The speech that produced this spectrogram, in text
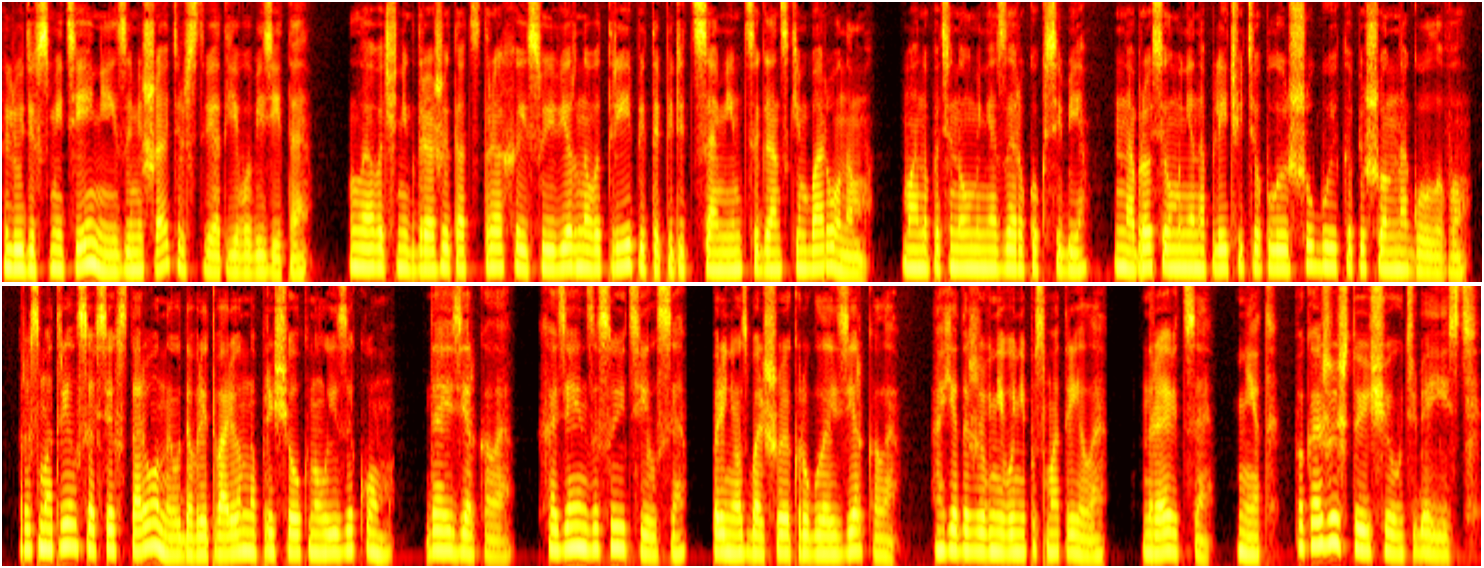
Люди в смятении и замешательстве от его визита. Лавочник дрожит от страха и суеверного трепета перед самим цыганским бароном. Ману потянул меня за руку к себе, набросил мне на плечи теплую шубу и капюшон на голову. Рассмотрел со всех сторон и удовлетворенно прищелкнул языком. «Дай зеркало». Хозяин засуетился, принес большое круглое зеркало, а я даже в него не посмотрела. «Нравится?» «Нет». «Покажи, что еще у тебя есть.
